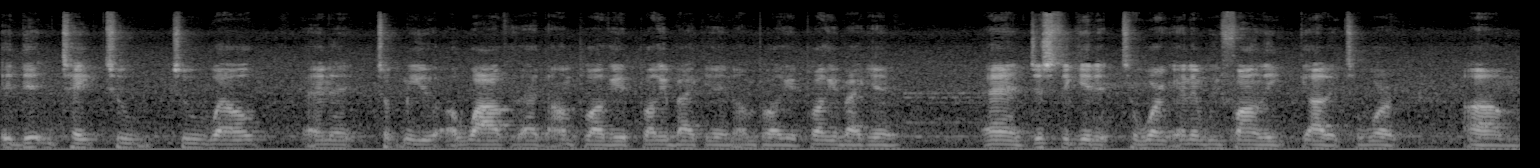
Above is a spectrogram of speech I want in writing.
it, didn't take too too well, and it took me a while because I had to unplug it, plug it back in, unplug it, plug it back in, and just to get it to work. And then we finally got it to work. Um,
